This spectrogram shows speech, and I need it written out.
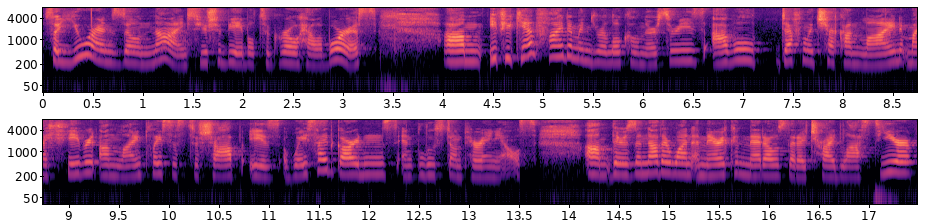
So you are in zone nine, so you should be able to grow Helleborus. Um, if you can't find them in your local nurseries, I will definitely check online. My favorite online places to shop is Wayside Gardens and Bluestone Perennials. Um, there's another one, American Meadows, that I tried last year.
